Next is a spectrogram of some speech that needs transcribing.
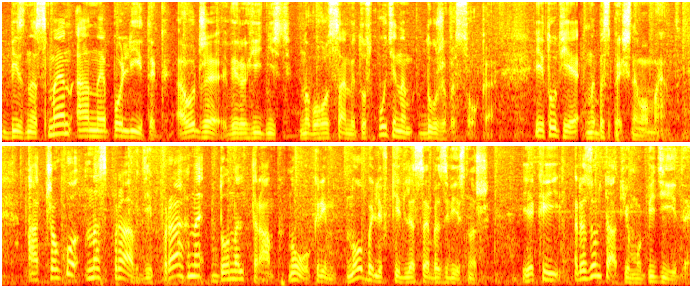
бізнесмен, а не політик. А отже, вірогідність нового саміту з Путіним дуже висока. І тут є небезпечний момент. А чого насправді прагне Дональд Трамп? Ну окрім Нобелівки для себе, звісно ж, який результат йому підійде?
